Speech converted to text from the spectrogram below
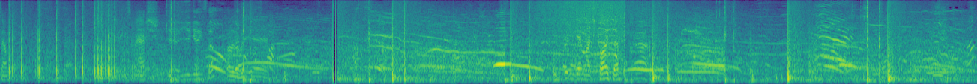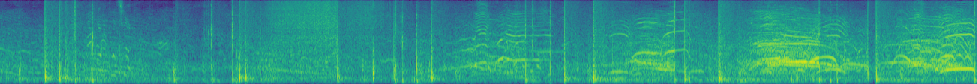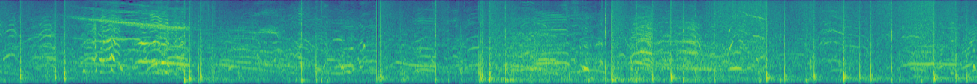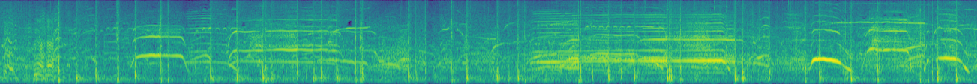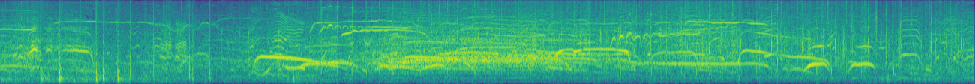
something. Getting smashed. Yeah, you're getting oh, stuff? A little bit. Yeah. Oh! Couldn't get much closer. Yeah. Yeah.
